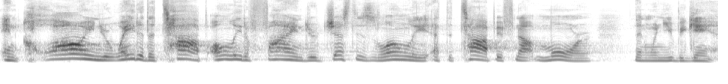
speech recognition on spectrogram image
and clawing your way to the top, only to find you're just as lonely at the top, if not more, than when you began.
